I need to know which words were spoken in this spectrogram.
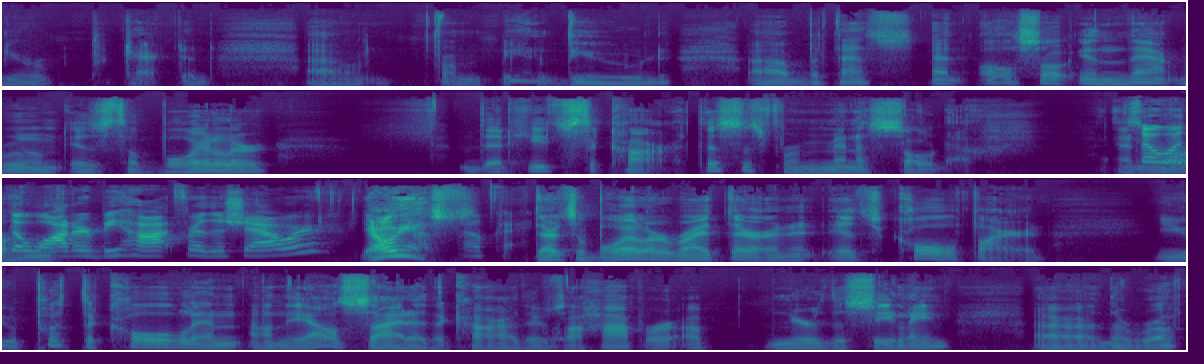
you're protected. Um, from being viewed. Uh, but that's, and also in that room is the boiler that heats the car. This is from Minnesota. And so would the water be hot for the shower? Oh yes. Okay. There's a boiler right there, and it, it's coal fired. You put the coal in on the outside of the car. There's a hopper up near the ceiling, uh, the roof,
